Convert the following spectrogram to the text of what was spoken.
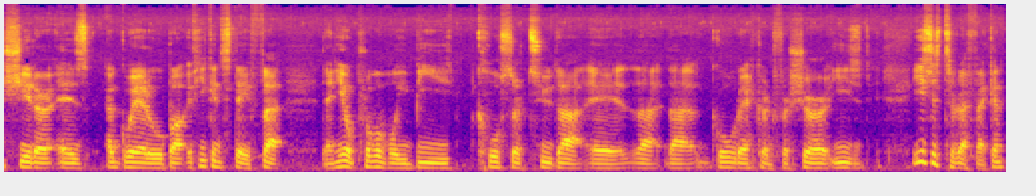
Shearer is Aguero, but if he can stay fit, then he'll probably be closer to that uh, that that goal record for sure. He's he's just terrific, and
